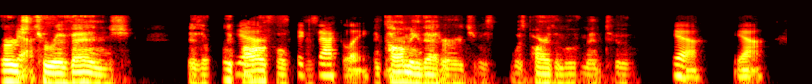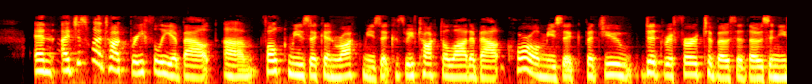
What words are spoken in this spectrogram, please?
Urge yes. to revenge is a really yes, powerful. Exactly. And calming that urge was, was part of the movement too. Yeah. Yeah. And I just want to talk briefly about um, folk music and rock music because we've talked a lot about choral music, but you did refer to both of those, and you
